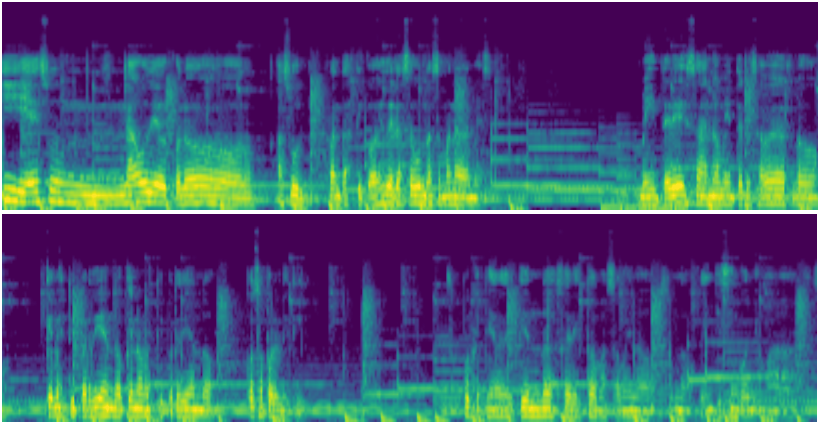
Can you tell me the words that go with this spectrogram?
Y es un audio de color azul, fantástico, es de la segunda semana del mes. Me interesa, no me interesa verlo, qué me estoy perdiendo, qué no me estoy perdiendo, cosas por el estilo porque tiendo a hacer esto más o menos unos 25 años más.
